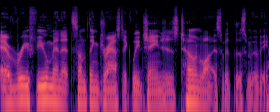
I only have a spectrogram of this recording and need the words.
every few minutes something drastically changes tone wise with this movie.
